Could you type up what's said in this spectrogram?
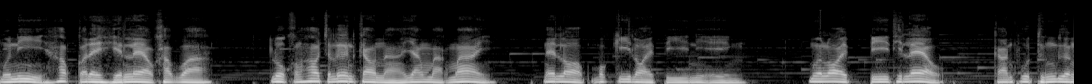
มื้อนี้เฮาก็ได้เห็นแล้วครับว่า โลกของเฮาจะเจริญก้าวหนาอย่างมากมาย ในรอบบกี่ร้อยปีนี่เอง เมื่อร้อยปีที่แล้ว การพูดถึงเรื่อง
